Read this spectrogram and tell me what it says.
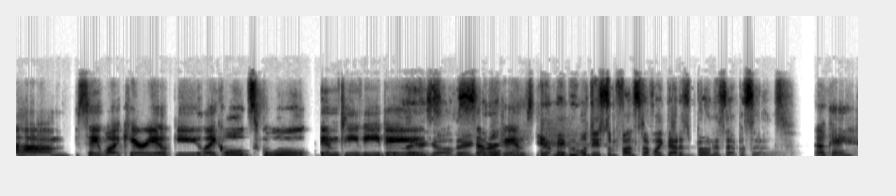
um, say what karaoke, like old school MTV days. There you go, there you go. Summer We'll- jams. You know, maybe we'll do some fun stuff like that as bonus episodes. Okay,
